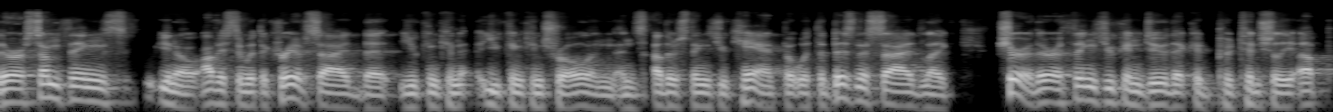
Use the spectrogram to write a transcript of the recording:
there are some things you know obviously with the creative side that you can, can you can control and, and others things you can't. But with the business side like sure there are things you can do that could potentially up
